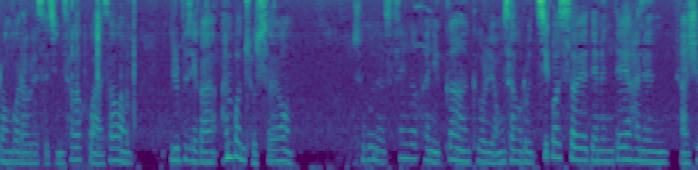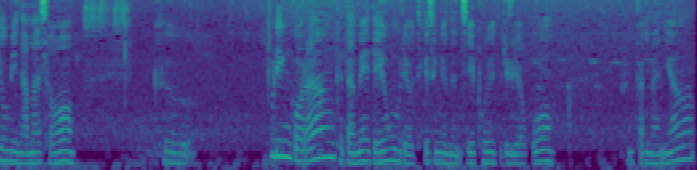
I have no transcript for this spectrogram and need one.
그런 거라 그래서 지금 사갖고 와서 일부 제가 한 번 줬어요. 주고 나서 생각하니까 그걸 영상으로 찍었어야 되는데 하는 아쉬움이 남아서 그 뿌린 거랑 그 다음에 내용물이 어떻게 생겼는지 보여드리려고 잠깐만요.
